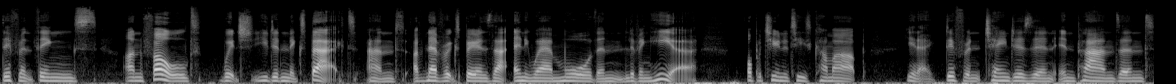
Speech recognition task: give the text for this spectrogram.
different things unfold which you didn't expect. And I've never experienced that anywhere more than living here. Opportunities come up, you know, different changes in in plans and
